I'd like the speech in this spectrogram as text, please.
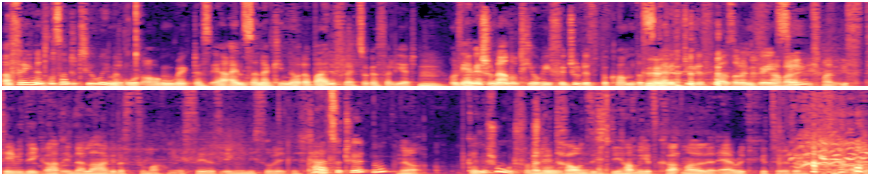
Aber finde ich eine interessante Theorie mit Rotaugen-Rick, dass er eins seiner Kinder oder beide vielleicht sogar verliert. Hm. Und wir haben ja schon eine andere Theorie für Judith bekommen, dass es gar nicht Judith war, sondern Ja, aber Gracie. ich meine, ist TWD gerade in der Lage, das zu machen? Ich sehe das irgendwie nicht so wirklich. Karl das, zu töten? ja, Kann ich mir schon gut weil vorstellen. die trauen sich, die haben jetzt gerade mal Eric getötet. also,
